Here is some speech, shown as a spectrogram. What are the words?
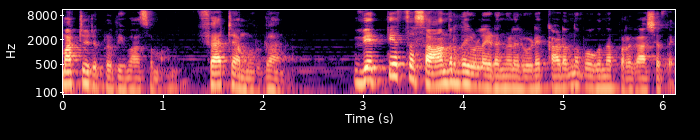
മറ്റൊരു പ്രതിഭാസമാണ്. ഫാറ്റ മുർഗാന. വ്യത്യസ്ത സാന്ദ്രതയുള്ള ഇടങ്ങളിലൂടെ കടന്നു പോകുന്ന പ്രകാശത്തെ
